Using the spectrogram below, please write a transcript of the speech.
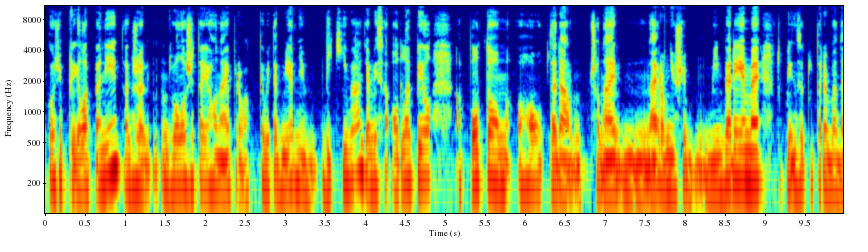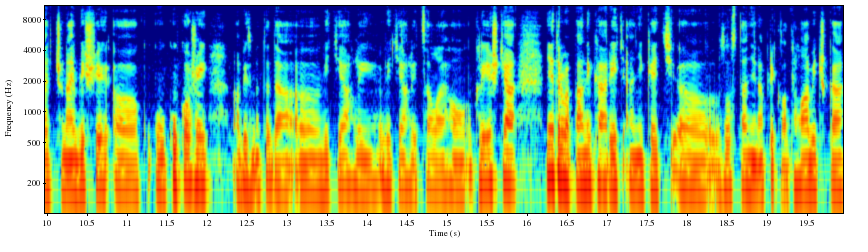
koži prilepený, takže dôležité je ho najprv keby tak mierne vykývať, aby sa odlepil a potom ho teda čo naj, najrovnejšie vyberieme. Tú pinzetu treba dať čo najbližšie ku koži, aby sme teda vytiahli, vytiahli celého kliešťa. Netreba panikáriť ani keď zostane napríklad hlavička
